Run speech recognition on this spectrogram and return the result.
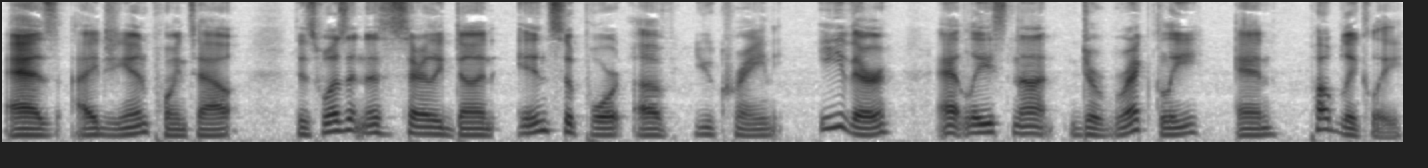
As IGN points out, this wasn't necessarily done in support of Ukraine either, at least not directly and publicly.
